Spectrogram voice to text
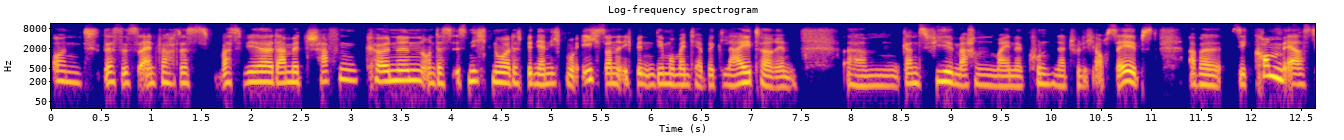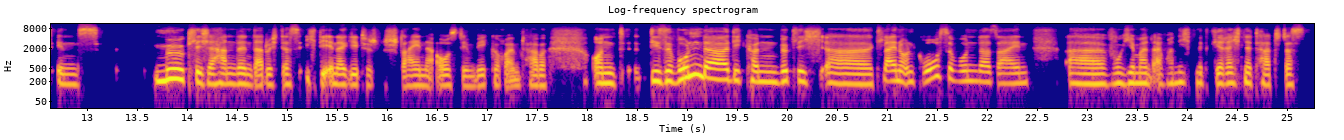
und das ist einfach das, was wir damit schaffen können. Und das ist nicht nur, das bin ja nicht nur ich, sondern ich bin in dem Moment ja Begleiterin. Ähm, ganz viel machen meine Kunden natürlich auch selbst. Aber sie kommen erst ins mögliche Handeln, dadurch, dass ich die energetischen Steine aus dem Weg geräumt habe. Und diese Wunder, die können wirklich äh, kleine und große Wunder sein, äh, wo jemand einfach nicht mit gerechnet hat, dass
